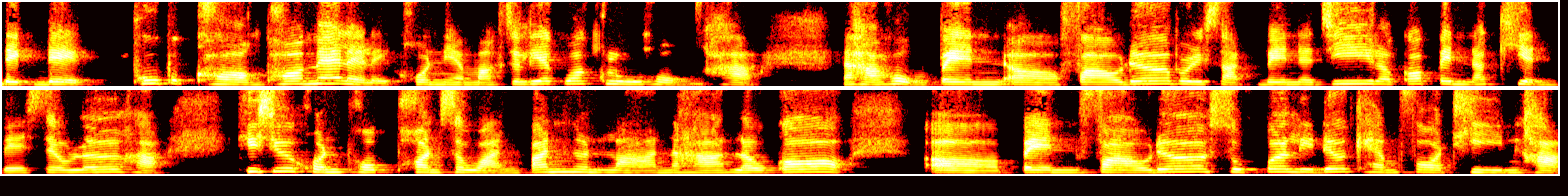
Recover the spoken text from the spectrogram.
เด็กๆ ผู้ปกครองพ่อแม่หลาย ๆ คนเนี่ยมักจะเรียกว่าครูหงค่ะนะคะหงเป็นเอ่อ founder บริษัทเบเนจีแล้วก็เป็นนักเขียนเบสเซลเลอร์ค่ะ ที่ชื่อค้นพบพรสวรรค์ปั้นเงินล้านนะคะ แล้วก็เอ่อเป็น founder super leader camp 14 ค่ะ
